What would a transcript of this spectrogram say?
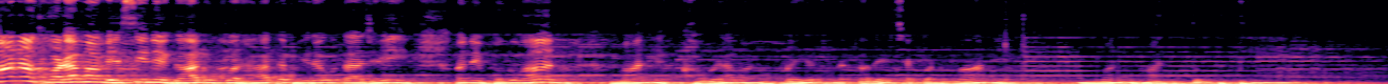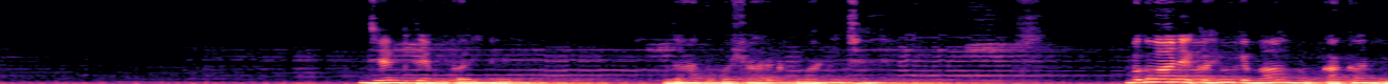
માના ખોળામાં બેસીને ગાલ ઉપર હાથ ફેરવતા જઈ અને ભગવાન માને ખવડાવવાનો પ્રયત્ન કરે છે, પણ માને મન માનતું નથી. જેમ તેમ કરીને પસાર કરવાની છે? ભગવાને કહ્યું કે માં હું કાકાને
